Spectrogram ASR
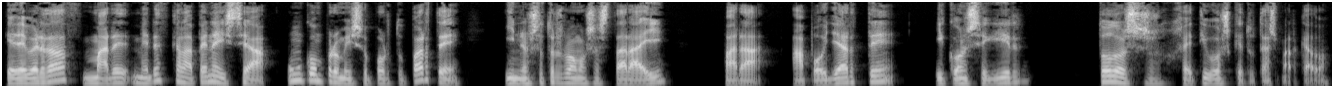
Que de verdad merezca la pena y sea un compromiso por tu parte y nosotros vamos a estar ahí para apoyarte y conseguir todos esos objetivos que tú te has marcado.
